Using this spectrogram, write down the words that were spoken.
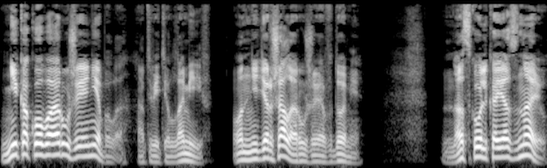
Никакого оружия не было, ответил Ламиев. Он не держал оружие в доме. Насколько я знаю,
